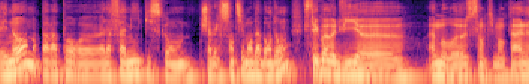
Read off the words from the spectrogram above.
énorme par rapport à la famille, puisque j'avais le sentiment d'abandon. C'était quoi votre vie amoureuse, sentimentale,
